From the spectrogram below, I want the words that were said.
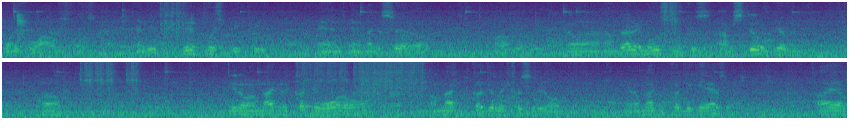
twenty-four hours for us. And they did push BP. And, and like I said, uh, um, you know, I'm very emotional because I'm still giving, um, you know, I'm not gonna cut your water off. I'm not gonna cut your electricity off. And I'm not gonna cut the gas off. I have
